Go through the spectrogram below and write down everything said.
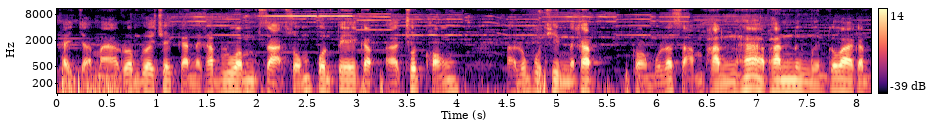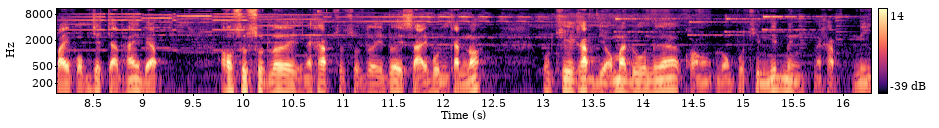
ใครจะมาร่วมด้วยช่วยกันนะครับ รวมสะสมปนเปกับชุดของหลวงปู่ทิมนะครับกองบุญละสามพันห้าพันหนึ่งหมื่นก็ว่ากันไป ผมจะจัดให้แบบเอาสุดๆเลยนะครับสุดๆเลยด้วยสายบุญกันเนาะโอเคครับ เดี๋ยวมาดูเนื้อของหลวงปู่ทิมนิดนึงนะครับ นี่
